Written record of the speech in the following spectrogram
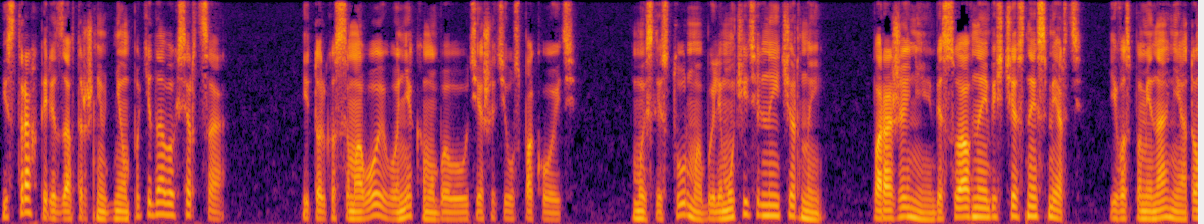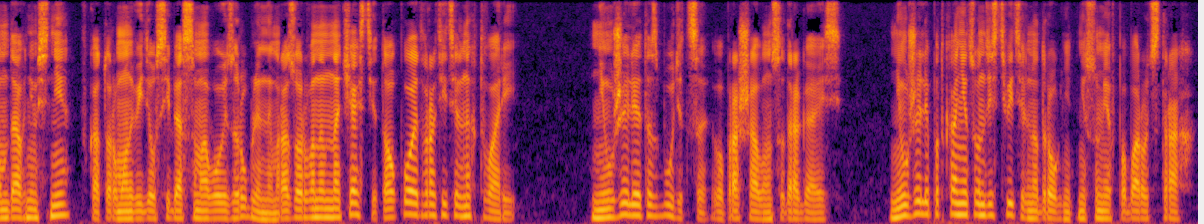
и страх перед завтрашним днем покидал их сердца. И только самого его некому было утешить и успокоить. Мысли Стурма были мучительные и черны. Поражение, бесславная и бесчестная смерть и воспоминания о том давнем сне, в котором он видел себя самого изрубленным, разорванным на части толпой отвратительных тварей. «Неужели это сбудется?» — вопрошал он, содрогаясь. «Неужели под конец он действительно дрогнет, не сумев побороть страх?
